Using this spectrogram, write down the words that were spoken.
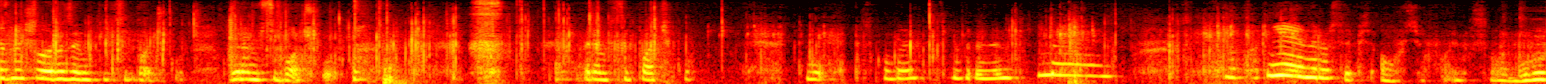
Я знайшла розинки в ціпочку. Беремо ціпочку. Беремо. Тому складаємо ці розинки. Ні, я не розсипся. О, все, файно, слава Богу.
